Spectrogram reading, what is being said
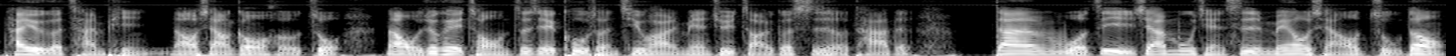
他有一个产品，然后想要跟我合作，那我就可以从这些库存企划里面去找一个适合他的。但我自己现在目前是没有想要主动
